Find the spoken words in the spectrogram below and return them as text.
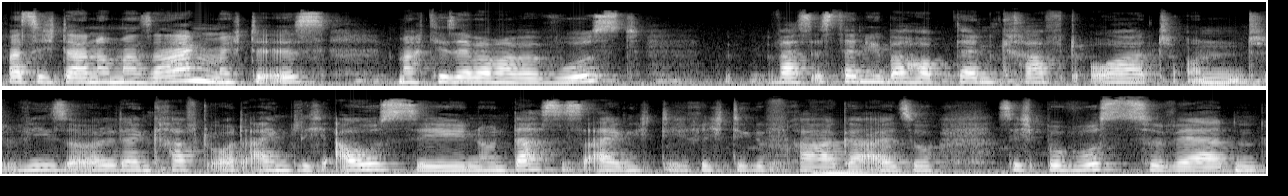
was ich da nochmal sagen möchte ist, mach dir selber mal bewusst, was ist denn überhaupt dein Kraftort und wie soll dein Kraftort eigentlich aussehen? Und das ist eigentlich die richtige Frage. Also sich bewusst zu werden,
